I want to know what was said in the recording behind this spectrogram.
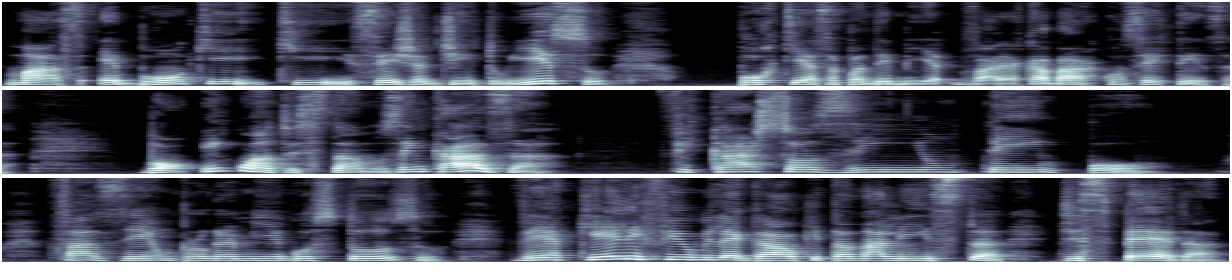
mas é bom que, que seja dito isso, porque essa pandemia vai acabar, com certeza. Bom, enquanto estamos em casa, ficar sozinho um tempo, fazer um programinha gostoso, ver aquele filme legal que está na lista de espera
